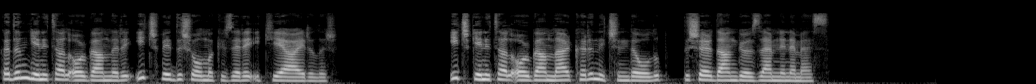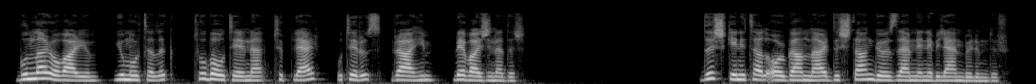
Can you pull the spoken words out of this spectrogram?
Kadın genital organları iç ve dış olmak üzere ikiye ayrılır. İç genital organlar karın içinde olup dışarıdan gözlemlenemez. Bunlar ovaryum, yumurtalık, tuba uterina, tüpler, uterus, rahim ve vajinadır. Dış genital organlar dıştan gözlemlenebilen bölümdür.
